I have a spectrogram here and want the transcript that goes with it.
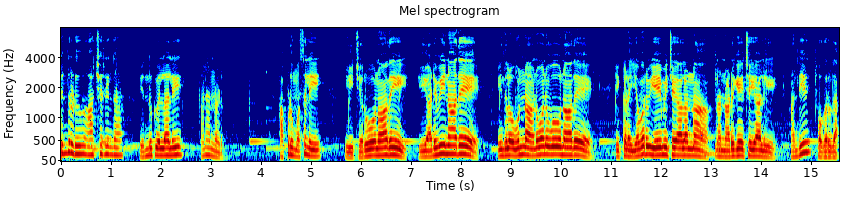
చంద్రుడు ఆశ్చర్యంగా ఎందుకు వెళ్ళాలి? అని అన్నాడు. అప్పుడు మొసలి ఈ చెరువు నాది ఈ అడవి నాదే ఇందులో ఉన్న అణువణువు నాదే ఇక్కడ ఎవరు ఏమి చేయాలన్నా నన్ను అడుగే చేయాలి అంది పొగరుగా.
